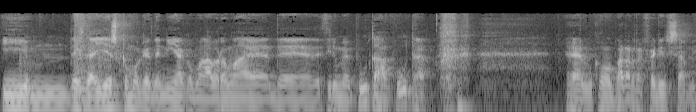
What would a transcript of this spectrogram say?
Y um, desde ahí es como que tenía como la broma de, de decirme puta, puta, eh, como para referirse a mí.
